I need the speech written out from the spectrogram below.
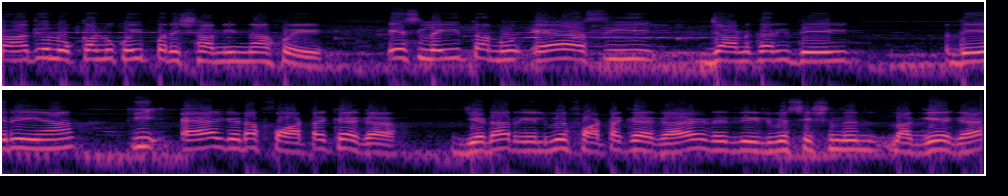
ਤਾਂ ਜੋ ਲੋਕਾਂ ਨੂੰ ਕੋਈ ਪਰੇਸ਼ਾਨੀ ਨਾ ਹੋਏ। ਇਸ ਲਈ ਤੁਹਾਨੂੰ ਇਹ ਅਸੀਂ ਜਾਣਕਾਰੀ ਦੇ ਦੇ ਰਹੇ ਹਾਂ ਕਿ ਇਹ ਜਿਹੜਾ ਫਾਟਕ ਹੈਗਾ, ਜਿਹੜਾ ਰੇਲਵੇ ਫਾਟਕ ਹੈਗਾ, ਜਿਹੜਾ ਰੇਲਵੇ ਸਟੇਸ਼ਨ ਦੇ ਲਾਗੇ ਹੈਗਾ,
